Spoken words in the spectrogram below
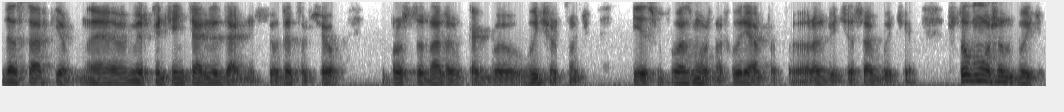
доставки э, межконтинентальной дальности. Вот это все просто надо как бы вычеркнуть из возможных вариантов э, развития событий. Что может быть?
